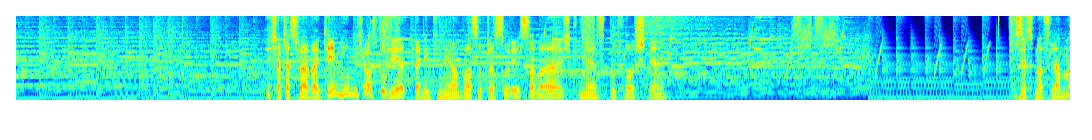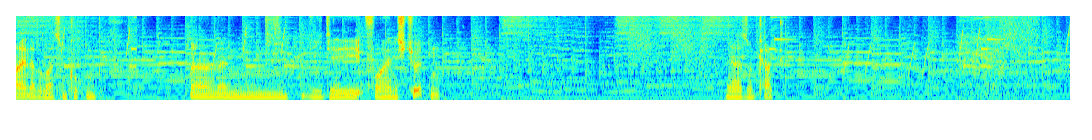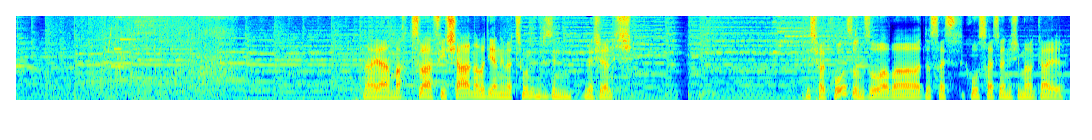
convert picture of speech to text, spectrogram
Ich habe das zwar bei dem hier nicht ausprobiert, bei den Chimera Bros, ob das so ist, aber ich kann mir das gut vorstellen. Ich setze mal Flammen ein, einfach mal zum Gucken. Äh, wenn die die vorher nicht töten. Ja, so ein Kack. Naja, macht zwar viel Schaden, aber die Animation ist ein bisschen lächerlich. Die ist zwar groß und so, aber das heißt, groß heißt ja nicht immer geil.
